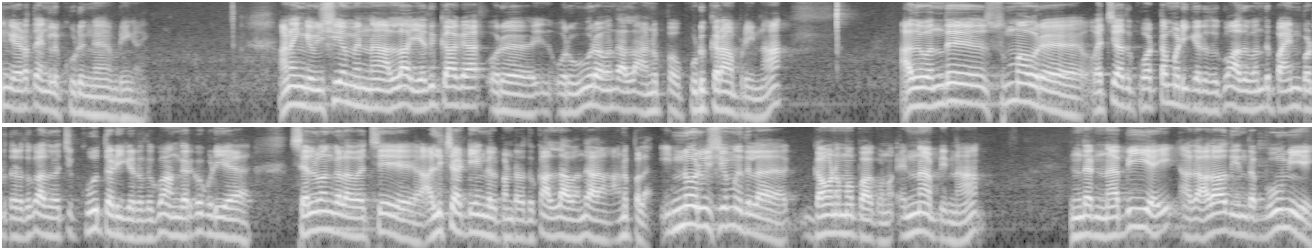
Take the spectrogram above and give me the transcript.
எங்கள் இடத்த எங்களுக்கு கொடுங்க அப்படிங்கிறாங்க ஆனால் இங்கே விஷயம் என்ன? அல்லாஹ் எதுக்காக ஒரு ஒரு ஊரை வந்து எல்லாம் அனுப்ப கொடுக்குறான் அப்படின்னா அது வந்து சும்மா ஒரு வச்சு அது கொட்டம் அடிக்கிறதுக்கும் அது வந்து பயன்படுத்துறதுக்கும் அது வச்சு கூத்தடிக்கிறதுக்கும் அங்கே இருக்கக்கூடிய செல்வங்களை வச்சு அழிச்சாட்டியங்கள் பண்ணுறதுக்கும் அல்லாஹ் வந்து அனுப்பலை. இன்னொரு விஷயமும் இதில் கவனமாக பார்க்கணும். என்ன அப்படின்னா இந்த நபியை அது அதாவது இந்த பூமியை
